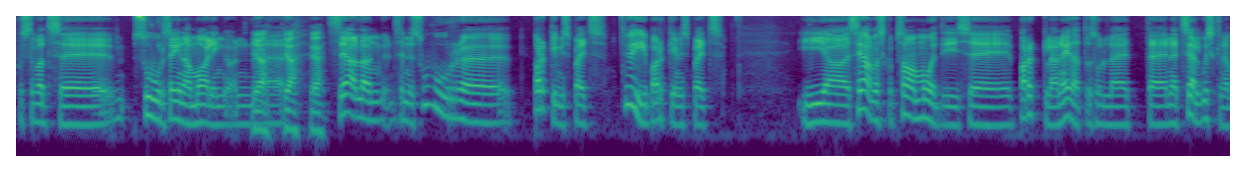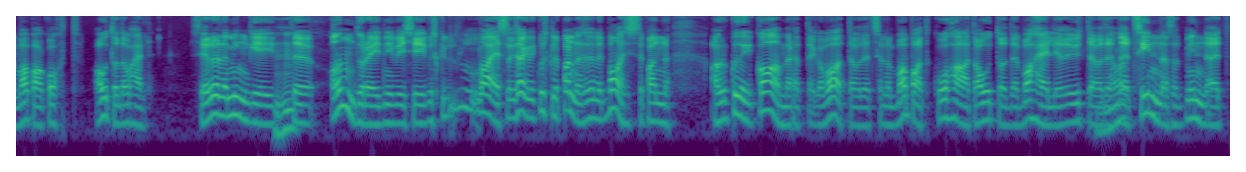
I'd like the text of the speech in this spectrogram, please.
kus see vaata see suur seinamaaling on, äh, seal on selline suur parkimisplats, tühi parkimisplats ja seal oskab samamoodi see parkla näidata sulle, et äh, näed, seal kuskil on vaba koht autode vahel. seal ei ole mingeid mm -hmm. andureid niiviisi kuskil laes, sa ei saagi neid kuskile panna, sa ei saa neid maa sisse panna, aga kuidagi kaameratega vaatavad, et seal on vabad kohad autode vahel ja ütlevad no., et näed, sinna saad minna, et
